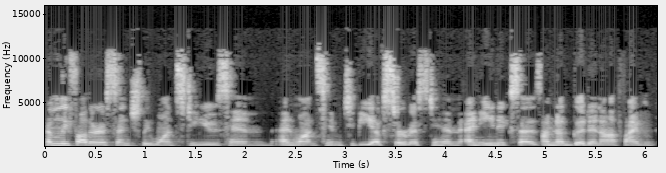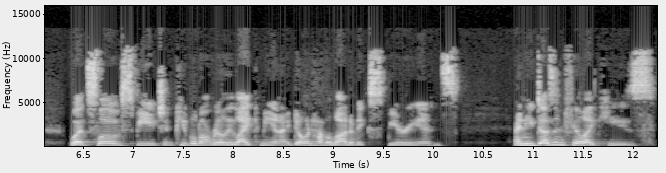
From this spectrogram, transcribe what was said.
Heavenly Father essentially wants to use him and wants him to be of service to him. And Enoch says, I'm not good enough. I'm what slow of speech and people don't really like me and I don't have a lot of experience. And he doesn't feel like he's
